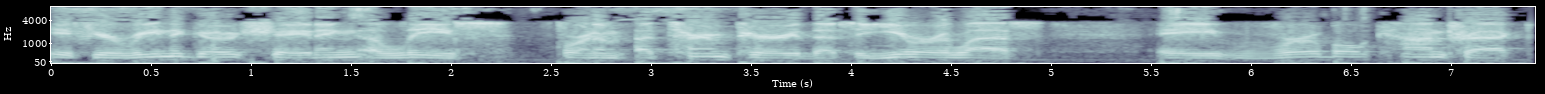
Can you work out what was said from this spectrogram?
if you're renegotiating a lease for an, a term period that's a year or less, a verbal contract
